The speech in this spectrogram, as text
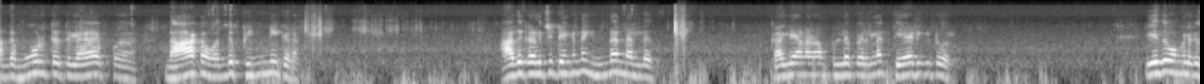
அந்த முகூர்த்தத்தில் இப்போ நாகம் வந்து பின்னி கிடக்கும். அது கழிச்சிட்டிங்கன்னா இன்னும் நல்லது. கல்யாணம் பிள்ளை பேரெல்லாம் தேடிக்கிட்டு வரும். எது உங்களுக்கு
